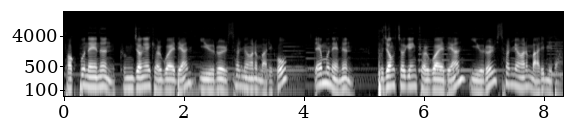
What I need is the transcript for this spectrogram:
덕분에는 긍정의 결과에 대한 이유를 설명하는 말이고 때문에는 부정적인 결과에 대한 이유를 설명하는 말입니다.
